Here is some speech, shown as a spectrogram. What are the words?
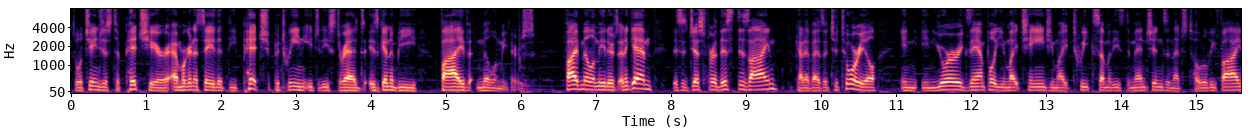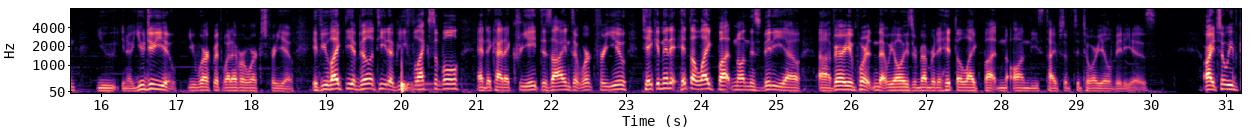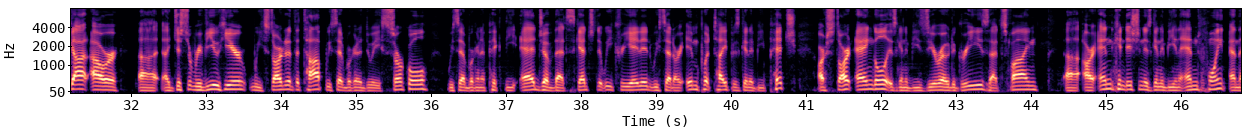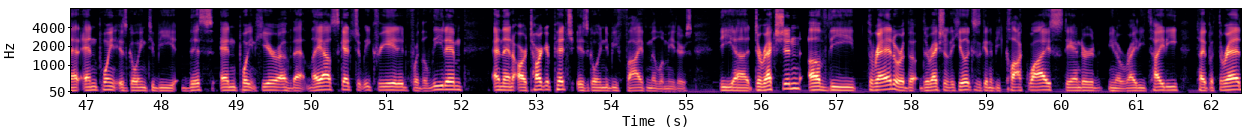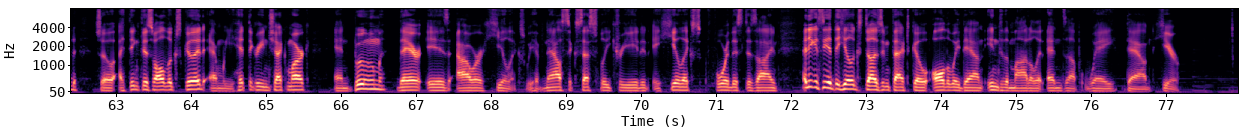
So we'll change this to pitch here, and we're going to say that the pitch between each of these threads is going to be five millimeters. Five millimeters, and again, this is just for this design, kind of as a tutorial. In, in your example, you might change, you might tweak some of these dimensions, and that's totally fine. You, you know, you do you. You work with whatever works for you. If you like the ability to be flexible and to kind of create designs that work for you, take a minute, hit the like button on this video. Uh, very important that we always remember to hit the like button on these types of tutorial videos. All right, so we've got our uh, uh, just a review here. We started at the top. We said we're going to do a circle. We said we're going to pick the edge of that sketch that we created. We said our input type is going to be pitch. Our start angle is going to be zero degrees. That's fine. Uh, our end condition is going to be an endpoint, and that endpoint is going to be this endpoint here of that layout sketch that we created for the lead in. And then our target pitch is going to be five millimeters. The uh, direction of the thread or the direction of the helix is going to be clockwise, standard, you know, righty tighty type of thread. So I think this all looks good. And we hit the green check mark and boom, there is our helix. We have now successfully created a helix for this design. And you can see that the helix does in fact go all the way down into the model. It ends up way down here.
